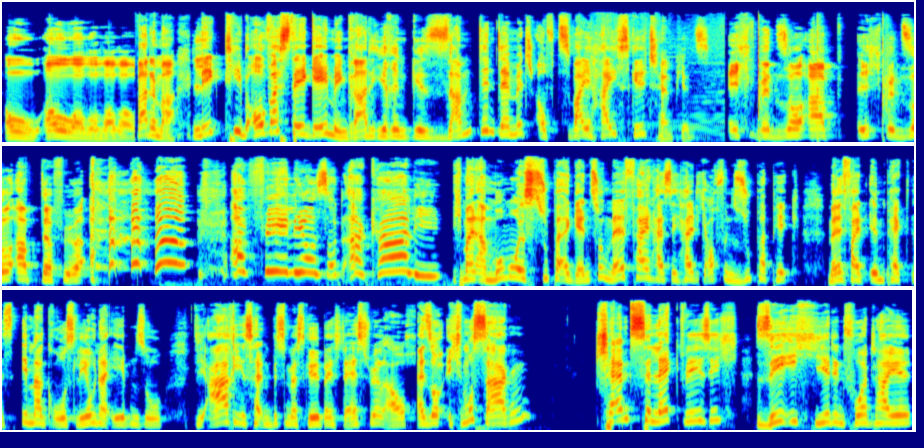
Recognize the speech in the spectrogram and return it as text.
Oh, oh, oh, oh, oh, oh. Warte mal. Legt Team Overstay Gaming gerade ihren gesamten Damage auf zwei High-Skill-Champions? Ich bin so ab. Ich bin so ab dafür. Aphelios und Akali. Ich meine, Amomo ist super Ergänzung. Malphite heißt, ich halte ich auch für einen super Pick. Malphite Impact ist immer groß. Leona ebenso. Die Ari ist halt ein bisschen mehr Skill-based. Der Ezreal auch. Also, ich muss sagen, Champ Select mäßig sehe ich hier den Vorteil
